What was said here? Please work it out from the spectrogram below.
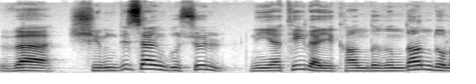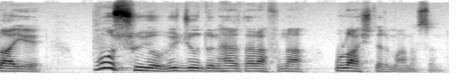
Ve şimdi sen gusül niyetiyle yıkandığından dolayı bu suyu vücudun her tarafına ulaştırmalısın.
